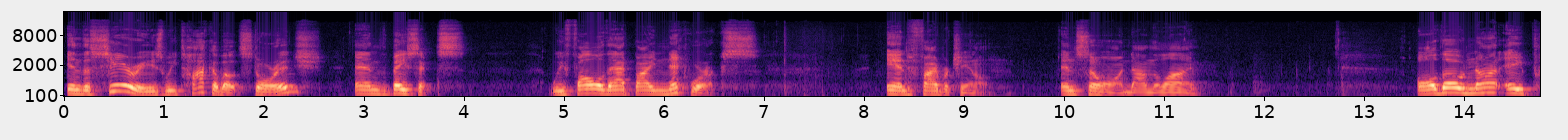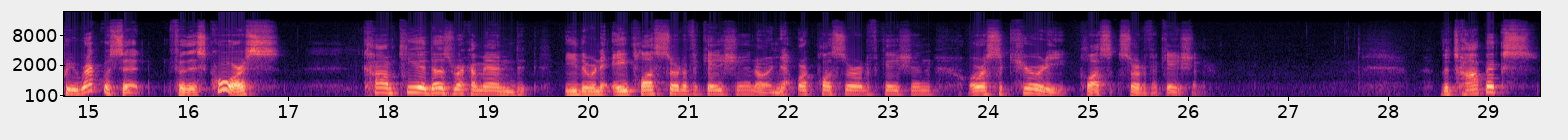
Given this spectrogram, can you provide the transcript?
In the series, we talk about storage and the basics. We follow that by networks and fiber channel, and so on down the line. Although not a prerequisite for this course, CompTIA does recommend either an A plus certification or a Network plus certification or a Security plus certification. The topics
